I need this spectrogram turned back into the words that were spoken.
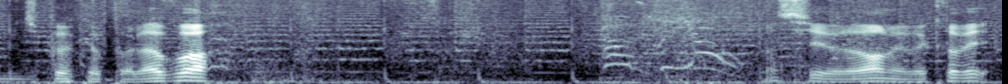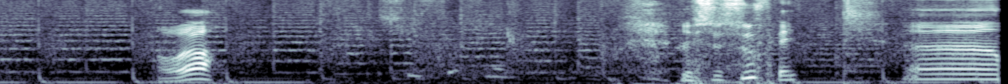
me dis pas va pas l'avoir. Ah si, elle va mais elle va crever. Au revoir. Je suis soufflé. Euh...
